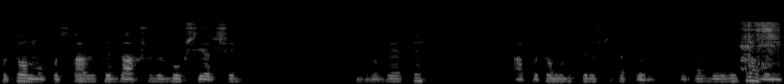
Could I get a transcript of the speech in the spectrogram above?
Потім поставити дах, щоб був ширший. Зробити. А потім допіру штукатурити. І так було правильно.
